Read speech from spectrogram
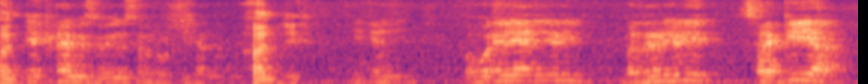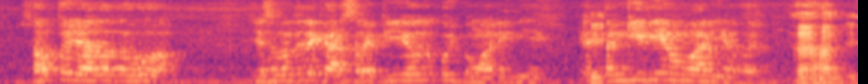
ਹਾਂਜੀ। ਇੱਕ ਟਾਈਮ ਸਵੇਰ ਨੂੰ ਸਿਰਫ ਰੋਟੀ ਖਾਂਦਾ ਮੈਂ। ਹਾਂਜੀ। ਠੀਕ ਹੈ ਜੀ। ਹੋਰ ਇਹ ਹੈ ਜੀ ਜਿਹੜੀ ਬੰਦੇ ਨੂੰ ਜਿਹੜੀ ਸਰਗੀ ਆ ਸਭ ਤੋਂ ਜ਼ਿਆਦਾ ਤਾਂ ਉਹ ਆ। ਜਿਸ ਬੰਦੇ ਦੇ ਘਰ ਸਰਗੀ ਆ ਉਹਨੂੰ ਕੋਈ ਬਿਮਾਰੀ ਨਹੀਂ ਹੈਗੀ। ਠੀਕ। ਇਹ ਤੰਗੀ ਦੀਆਂ ਬਿਮਾਰੀਆਂ ਸਾਰੀਆਂ। ਹਾਂ ਹਾਂਜੀ।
